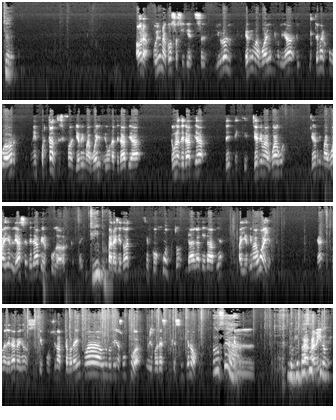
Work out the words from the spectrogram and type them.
Sí. Ahora, hoy una cosa, así que yo creo que Jerry Maguire en realidad, el, el tema del jugador es importante. Si fue Jerry Maguire es una terapia es una terapia de, que Jerry Maguire, Jerry Maguire le hace terapia al jugador para que todo el conjunto le haga terapia a Jerry Maguire. ¿ya? Una terapia que, funciona hasta por ahí, no, uno tiene su duda. Oye, podría decir que sí, que no. O sea, lo que pasa es que...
